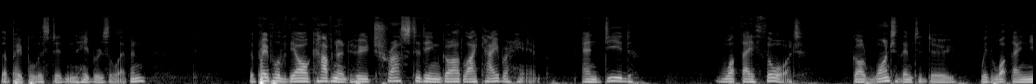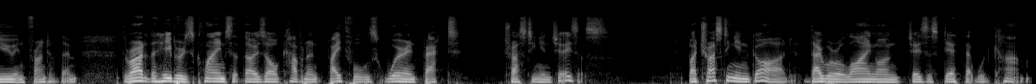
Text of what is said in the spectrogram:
the people listed in Hebrews 11 the people of the Old Covenant who trusted in God like Abraham and did what they thought God wanted them to do with what they knew in front of them. The writer of the Hebrews claims that those Old Covenant faithfuls were in fact trusting in Jesus. By trusting in God, they were relying on Jesus' death that would come.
